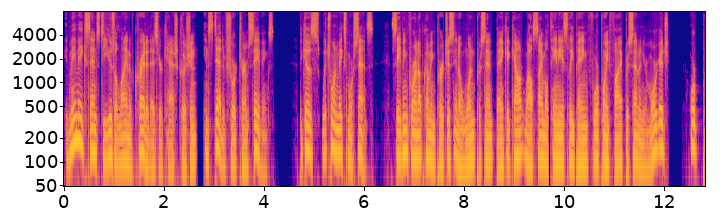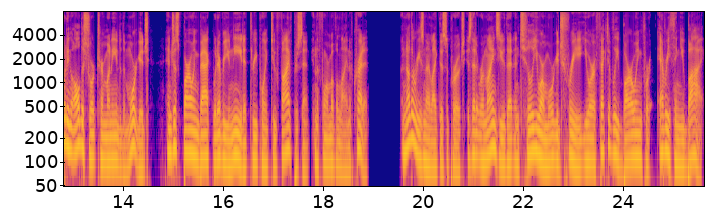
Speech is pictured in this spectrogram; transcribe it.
it may make sense to use a line of credit as your cash cushion instead of short term savings. Because which one makes more sense? Saving for an upcoming purchase in a 1% bank account while simultaneously paying 4.5% on your mortgage? Or putting all the short term money into the mortgage and just borrowing back whatever you need at 3.25% in the form of a line of credit. Another reason I like this approach is that it reminds you that until you are mortgage free, you are effectively borrowing for everything you buy.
